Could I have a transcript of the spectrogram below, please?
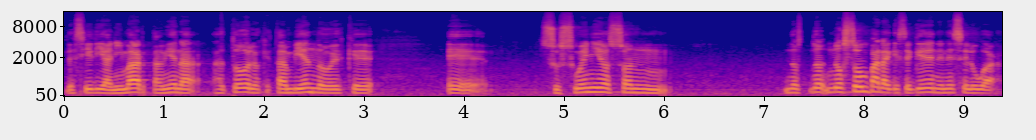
decir y animar también a, a todos los que están viendo es que eh, sus sueños son no, no- no son para que se queden en ese lugar,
